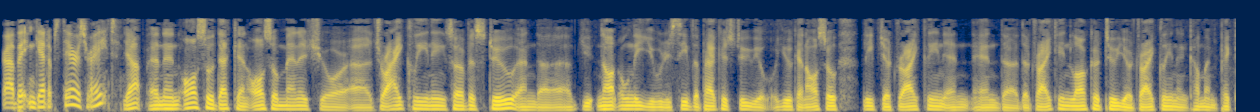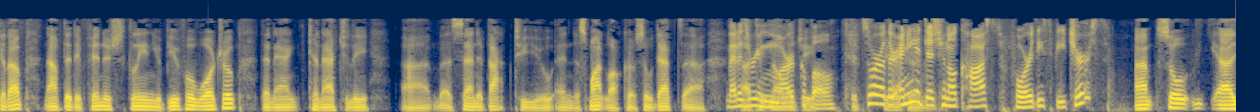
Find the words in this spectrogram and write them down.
grab it and get upstairs, right? Yeah, and then also that can also manage your uh, dry cleaning service too. And uh, you, not only you receive the package too, you you can also leave your dry clean and and uh, the dry clean locker to your dry clean and come and pick it up. And after they finish cleaning your beautiful wardrobe, then I can actually. Uh, send it back to you in the smart locker. So that's uh, That is uh, remarkable. So are there any additional costs for these features? Um, so uh,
